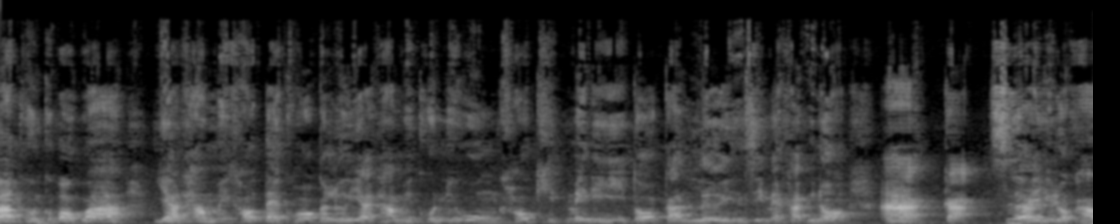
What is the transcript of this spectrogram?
บางคนก็บอกว่า อย่าทำให้เขาแตกคอกันเลย อย่าทำให้คนในวงเขาคิดไม่ดีต่อกันเลยสิแม่ค่ะพี่น้องอะกะเสื้ออยู่ดอกค่ะ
